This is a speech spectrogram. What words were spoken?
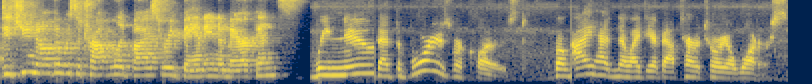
Did you know there was a travel advisory banning Americans? We knew that the borders were closed, but I had no idea about territorial waters.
